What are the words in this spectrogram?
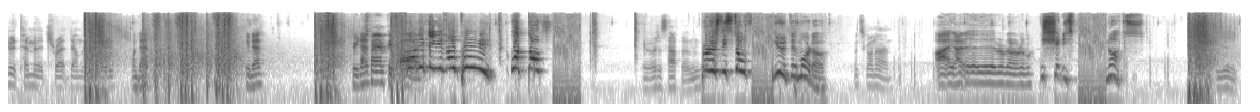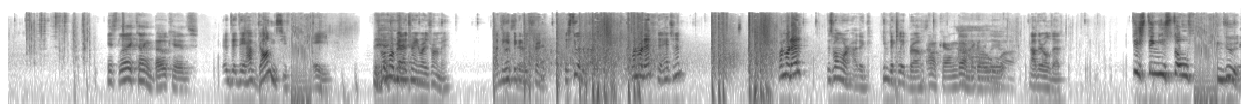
Do a 10 minute trek down the stairs. One dead. Two dead. Three dead. That's my MP5. Oh, this thing is OP! What the f? Wait, what just happened? Burst is so f good. There's more though. What's going on? I, I, uh, this shit is f nuts. You- He's literally killing bow kids. They, they have guns, you f ape. There's one more behind the train right in front of me. I think he's picking up his train. There's two of them. One more dead. They're hedging him. One more dead. There's one more, I think. Give me the clip, bro. Okay, I'm going to go loot. Ow. Now they're all dead. This thing is so f***ing good.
